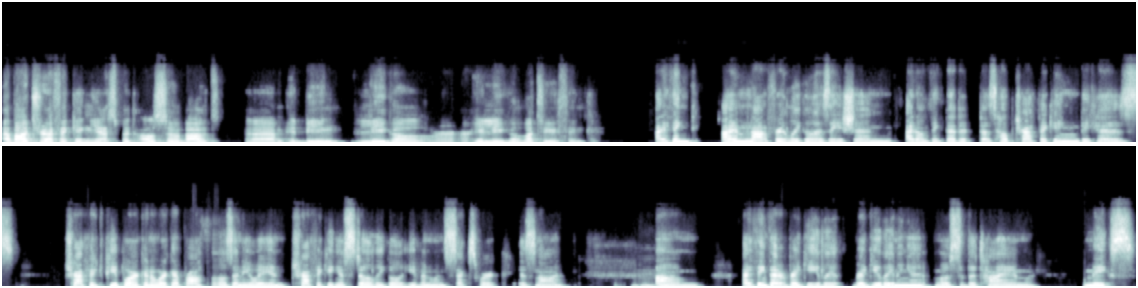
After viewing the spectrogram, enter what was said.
about trafficking, yes, but also about um, it being legal or, or illegal. What do you think? I think I'm not for legalization. I don't think that it does help trafficking because trafficked people aren't going to work at brothels anyway, and trafficking is still illegal even when sex work is not. Mm-hmm. Um, I think that regulate regulating it most of the time makes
